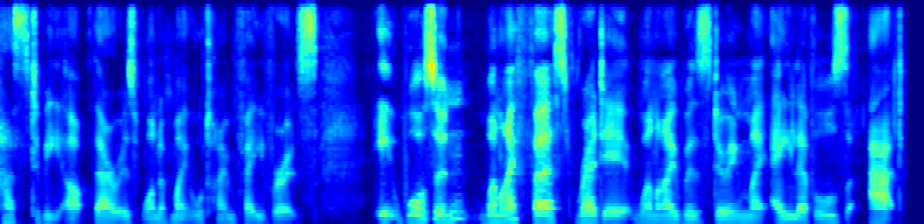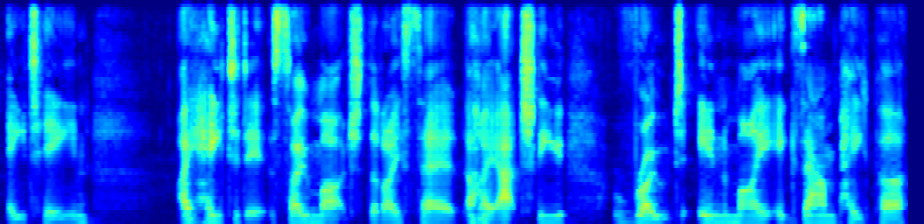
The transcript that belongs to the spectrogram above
has to be up there as one of my all time favourites. It wasn't when I first read it when I was doing my A levels at 18. I hated it so much that I said, I actually wrote in my exam paper,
